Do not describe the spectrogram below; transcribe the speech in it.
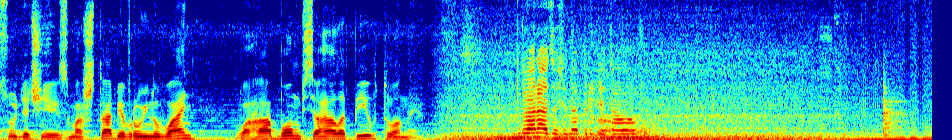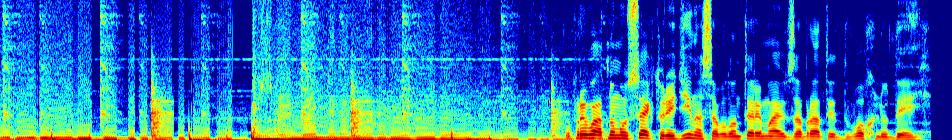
Судячи з масштабів руйнувань, вага бомб сягала півтони. Два раза сюда прилетала уже. У приватному секторі Дінаса волонтери мають забрати двох людей.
